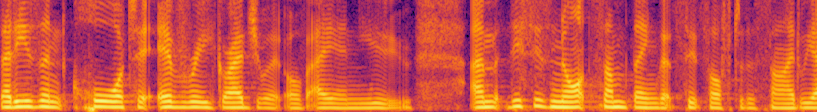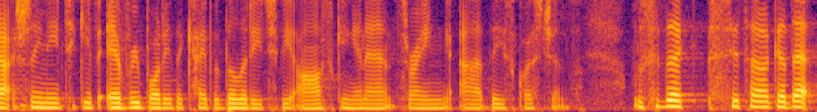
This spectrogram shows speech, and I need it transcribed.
that isn't core to every graduate of ANU. Um, this is not something that sits off to the side. We actually need to give everybody the capability to be asking and answering uh, these questions. Well, so Suthagar, that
